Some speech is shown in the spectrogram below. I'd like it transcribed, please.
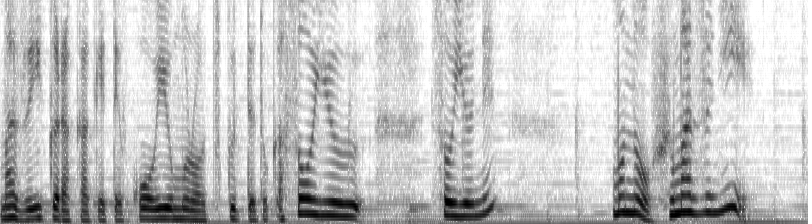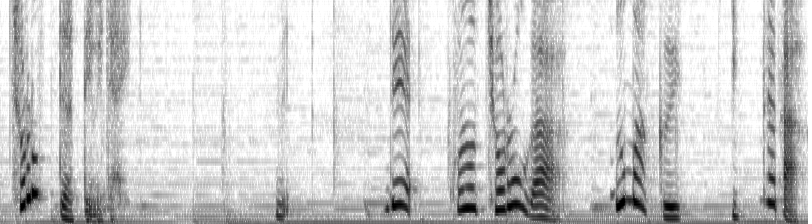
まずいくらかけてこういうものを作ってとかそういうそういうねものを踏まずにちょろっとやってみたい。でこのちょろがうまくいったら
